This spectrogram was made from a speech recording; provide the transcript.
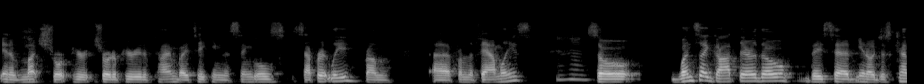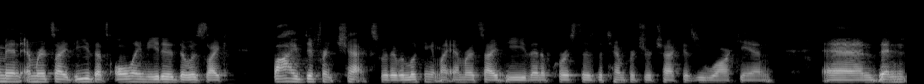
in a much short period, shorter period of time by taking the singles separately from, uh, from the families. Mm-hmm. So once I got there, though, they said, you know, just come in Emirates ID. That's all I needed. There was like five different checks where they were looking at my Emirates ID. Then, of course, there's the temperature check as you walk in. And then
